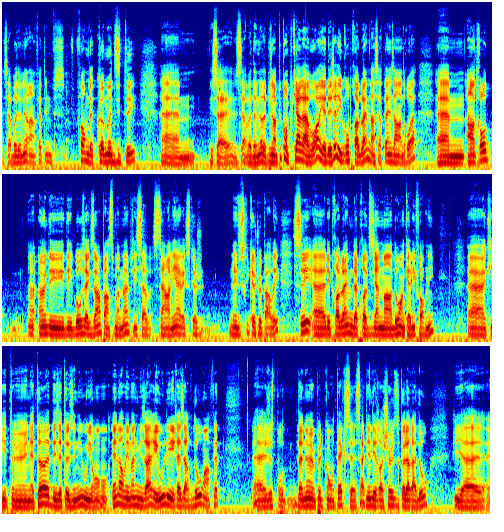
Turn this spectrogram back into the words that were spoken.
Ça va devenir en fait une forme de commodité. et ça, ça, va devenir de plus en plus compliqué à l'avoir. Il y a déjà des gros problèmes dans certains endroits. entre autres, un, des, beaux exemples en ce moment, puis ça, c'est en lien avec ce que l'industrie que je veux parler, c'est euh, les problèmes d'approvisionnement d'eau en Californie. Euh, qui est un État des États-Unis où ils ont énormément de misère et où les réserves d'eau, en fait, euh, juste pour donner un peu de contexte, ça vient des rocheuses du Colorado. Puis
